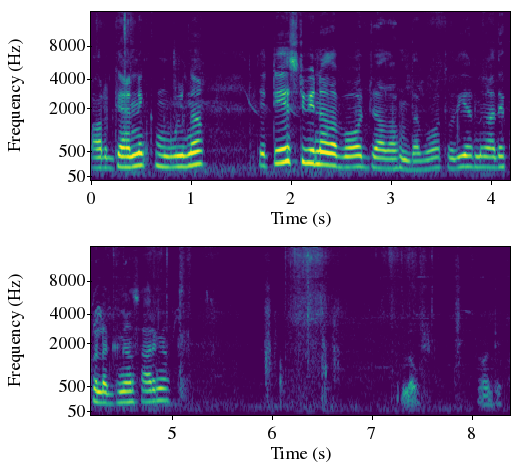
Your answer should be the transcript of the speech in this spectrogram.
ਆਰਗੈਨਿਕ ਮੂਲੀਆਂ ਤੇ ਟੇਸਟ ਵੀ ਇਹਨਾਂ ਦਾ ਬਹੁਤ ਜ਼ਿਆਦਾ ਹੁੰਦਾ, ਬਹੁਤ ਵਧੀਆ। ਹੁੰਦਾ ਦੇਖੋ ਲੱਗੀਆਂ ਸਾਰੀਆਂ। ਲਓ, ਆਹ ਦੇਖੋ।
